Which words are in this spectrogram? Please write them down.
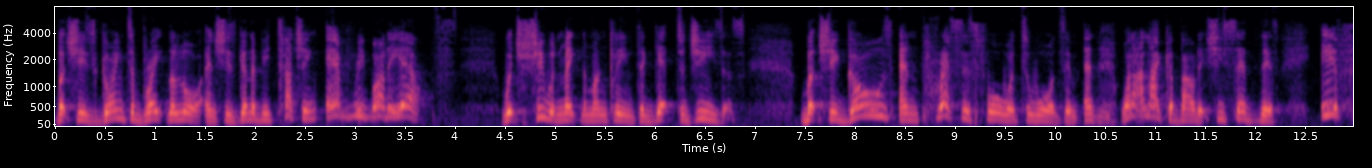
but she's going to break the law and she's going to be touching everybody else, which she would make them unclean to get to Jesus. But she goes and presses forward towards him. And what I like about it, she said this if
